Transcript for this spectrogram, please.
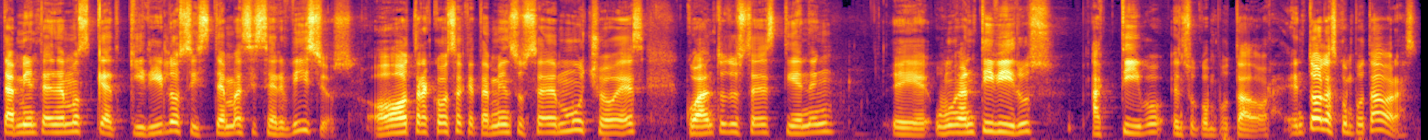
También tenemos que adquirir los sistemas y servicios. Otra cosa que también sucede mucho es cuántos de ustedes tienen eh, un antivirus activo en su computadora, en todas las computadoras.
